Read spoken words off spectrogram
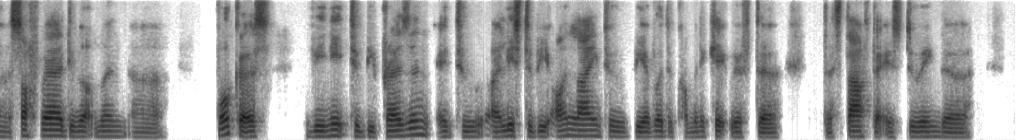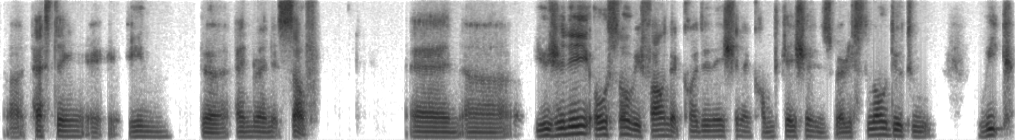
uh, software development uh, focus, we need to be present and to at least to be online to be able to communicate with the the staff that is doing the uh, testing in the NREN itself. And uh, usually also we found that coordination and communication is very slow due to weak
